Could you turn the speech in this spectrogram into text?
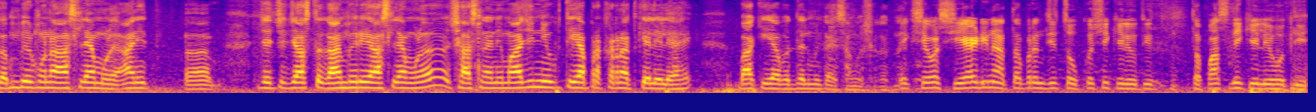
गंभीर गुन्हा असल्यामुळे आणि ज्याचे जास्त गांभीर्य असल्यामुळं शासनाने माझी नियुक्ती या प्रकरणात केलेली आहे बाकी याबद्दल मी काही सांगू शकत नाही एक शेवट सीआयडीने आतापर्यंत जी चौकशी केली होती तपासणी केली होती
